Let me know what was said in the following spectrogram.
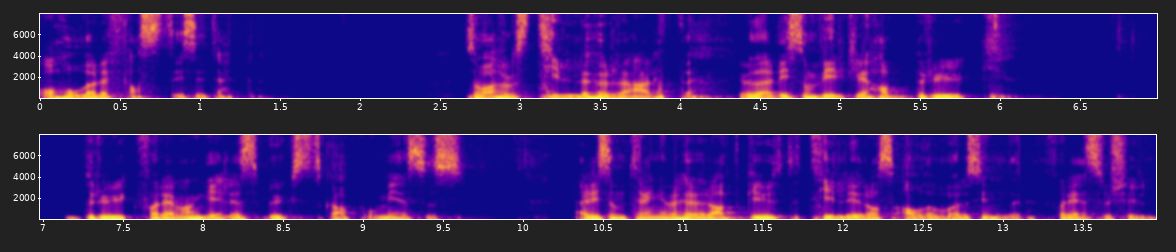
og holder det fast i sitt hjerte. Så hva slags tilhørere er dette? Jo, det er de som virkelig har bruk. Bruk for evangeliets budskap om Jesus. Det er de som trenger å høre at Gud tilgir oss alle våre synder for Jesus skyld.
